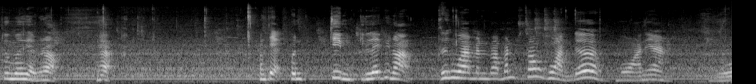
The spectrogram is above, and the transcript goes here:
จุ่มไม่เสียพี่น้องเนี่ยมันแจกเพิ่นจิ้มกินเลยพี่น้องถึงว่ามันว่ามันเศร้าหวนเด้อหมอเนี่ยโอ้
